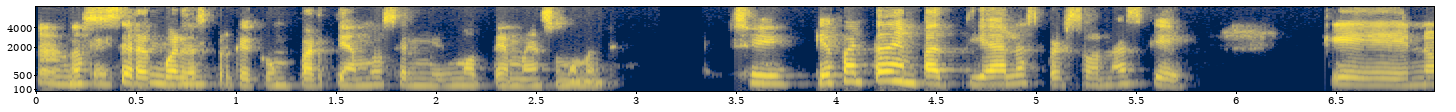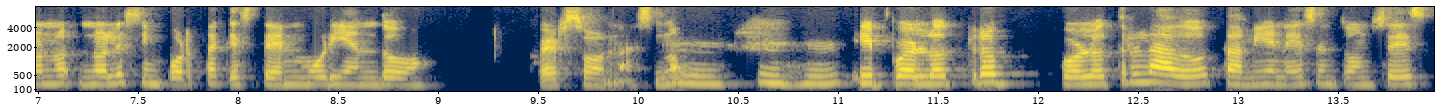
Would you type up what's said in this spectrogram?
Ah, no sé si recuerdas porque compartíamos el mismo tema en su momento. Sí. Qué falta de empatía a las personas que, que no, no, les importa que estén muriendo personas, ¿no? Mm, y por el, otro, por el otro lado también es entonces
